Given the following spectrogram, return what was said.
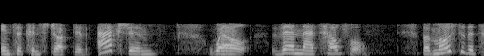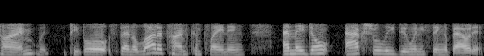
into constructive action, well, then that's helpful. But most of the time, people spend a lot of time complaining and they don't actually do anything about it.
